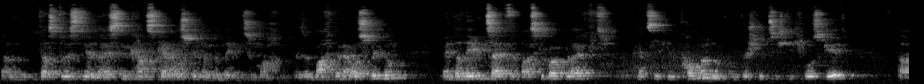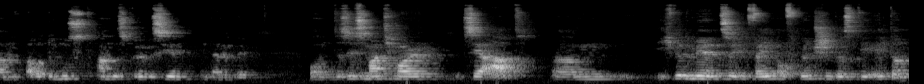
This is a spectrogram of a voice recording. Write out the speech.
ähm, dass du es dir leisten kannst, keine Ausbildung daneben zu machen. Also mach deine Ausbildung. Wenn daneben Zeit für Basketball bleibt, herzlich willkommen und unterstütze ich dich, wo es geht. Ähm, aber du musst anders priorisieren in deinem Leben. Und das ist manchmal sehr hart. Ähm, ich würde mir in solchen Fällen oft wünschen, dass die Eltern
